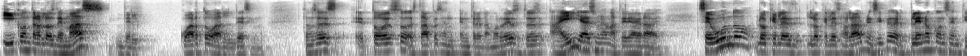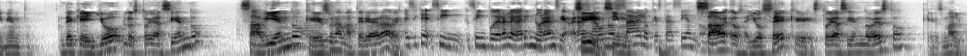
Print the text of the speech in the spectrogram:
y contra los demás del cuarto al décimo. Entonces, eh, todo esto está pues entre el amor de Dios, entonces ahí ya es una materia grave. Segundo, lo que, les, lo que les hablaba al principio del pleno consentimiento, de que yo lo estoy haciendo sabiendo que es una materia grave. Así que sin, sin poder alegar ignorancia, ¿verdad? Sí, o sea, uno sabe lo que está haciendo. Sabe, o sea, yo sé que estoy haciendo esto, que es malo.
